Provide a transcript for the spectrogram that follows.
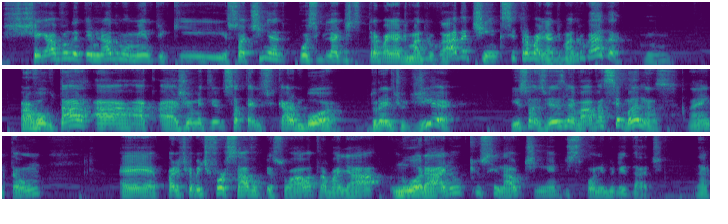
chegava um determinado momento em que só tinha possibilidade de trabalhar de madrugada, tinha que se trabalhar de madrugada. Para voltar a, a, a geometria dos satélites ficar boa durante o dia, isso às vezes levava semanas, né? Então, é, praticamente forçava o pessoal a trabalhar no horário que o sinal tinha disponibilidade, né?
